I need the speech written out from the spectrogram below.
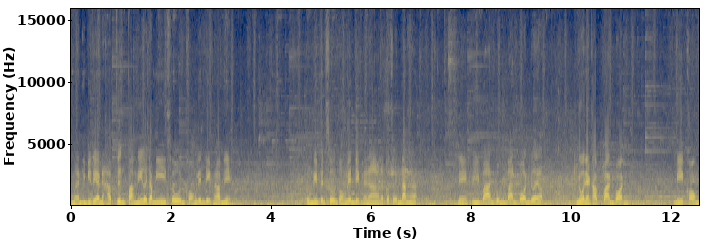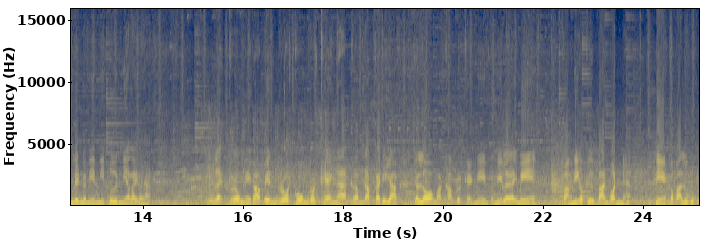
เหมือนอิมพีเรียนนะครับ ซึ่งฝั่งนี้ก็จะมีโซนของเล่นเด็กนะครับนี่ ตรงนี้เป็นโซนของเล่นเด็กเลยนะ แล้วก็โซนนั่งนะนี่มีบ้านบุงบ้านบอลด้วยนะครับนู่นนะครับบ้านบอลมีของเล่นแบบนี้มีปืนมีอะไรด้วยนะและตรงนี้ก็เป็นรถคงรถแข่งนะสำหรับใครที่อยากจะลองมาขับรถแข่งนี่ตรงนี้เลยเมฝั่งนี้ก็คือบ้านบอลนะฮะนี่ก็พาลูกๆ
